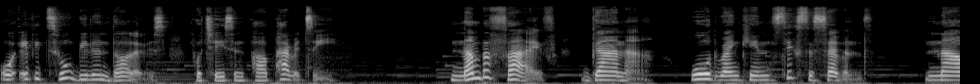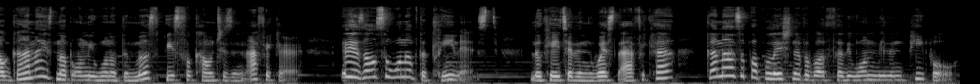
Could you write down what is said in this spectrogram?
or 82 billion dollars, purchasing power parity. Number 5. Ghana, world ranking 67th. Now, Ghana is not only one of the most peaceful countries in Africa, it is also one of the cleanest. Located in West Africa, Ghana has a population of about 31 million people,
